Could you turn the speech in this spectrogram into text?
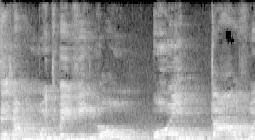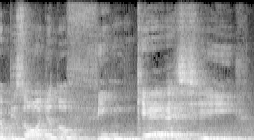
Seja muito bem-vindo ao oitavo episódio do Fincast.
